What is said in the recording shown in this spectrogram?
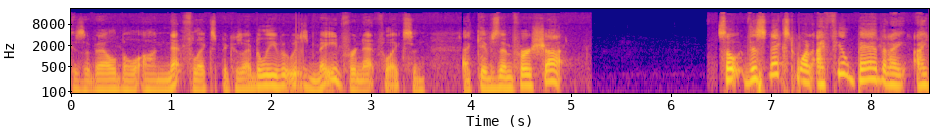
is available on Netflix because I believe it was made for Netflix, and that gives them first shot. So, this next one, I feel bad that I, I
